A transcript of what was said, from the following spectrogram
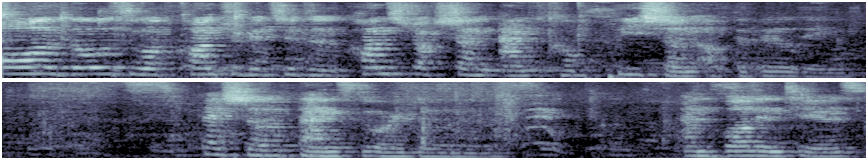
all those who have contributed to the construction and completion of the building. Special thanks to our donors and volunteers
